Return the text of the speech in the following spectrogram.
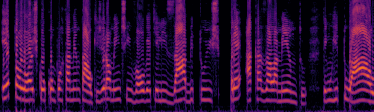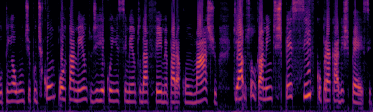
etológica ou comportamental, que geralmente envolve aqueles hábitos pré-acasalamento, tem um ritual, tem algum tipo de comportamento de reconhecimento da fêmea para com o macho que é absolutamente específico para cada espécie.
